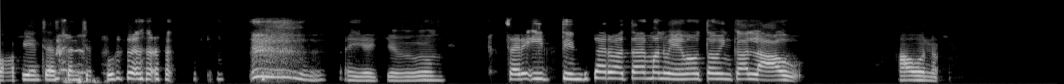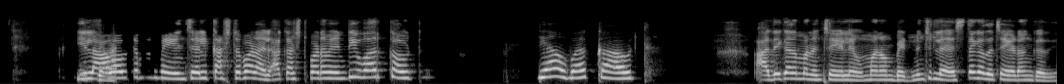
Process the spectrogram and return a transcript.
కాఫీ ఏం చేస్తాను చెప్పు. అయ్యయ్యో. సరే ఈ తిండి తర్వాత మనం ఏమవుతాం? ఇంకా లావు. అవును. ఈ లావు అవుతే మనం ఏం చేయాలి? కష్టపడాలి. ఆ కష్టపడడం ఏంటి? వర్కౌట్. యా వర్క్అవుట్ అదే కదా మనం చేయలేము. మనం బెడ్ నుంచి లేస్తే కదా చేయడానికి అది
